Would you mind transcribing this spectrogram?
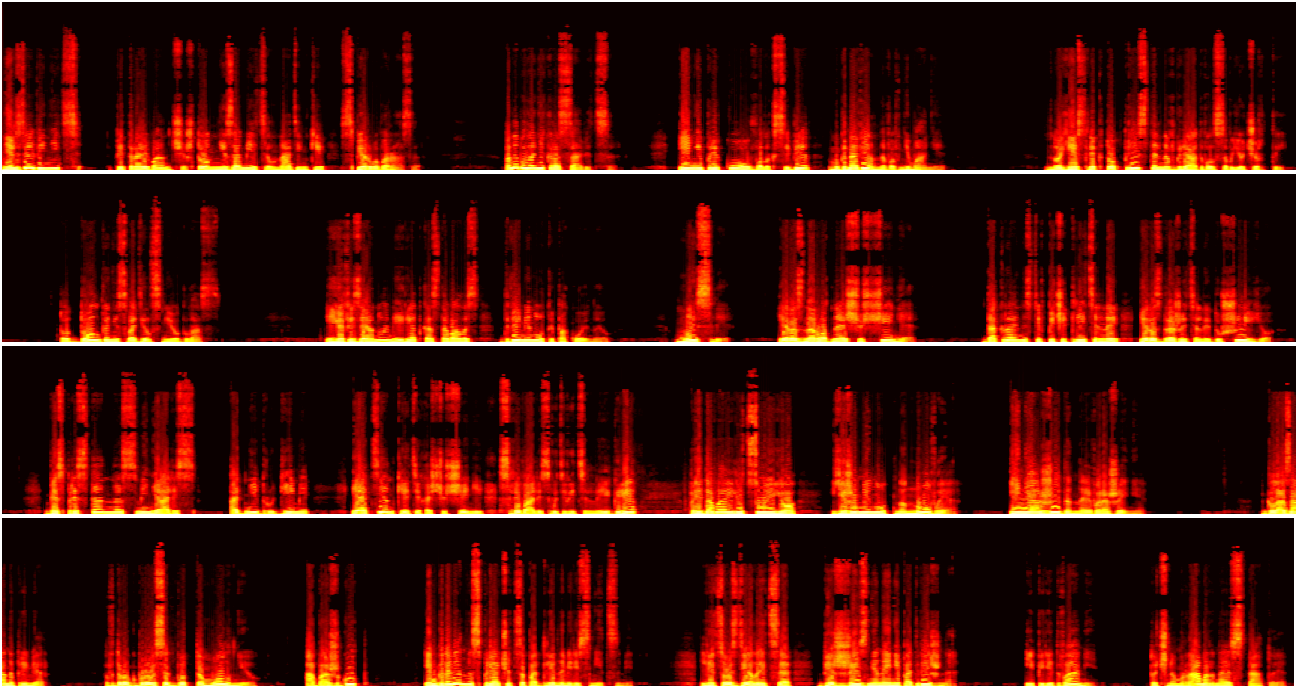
Нельзя винить Петра Ивановича, что он не заметил Наденьки с первого раза. Она была не красавица и не приковывала к себе мгновенного внимания. Но если кто пристально вглядывался в ее черты, то долго не сводил с нее глаз. Ее физиономия редко оставалась две минуты покойную. Мысли и разнородные ощущения до крайности впечатлительной и раздражительной души ее беспрестанно сменялись одни другими, и оттенки этих ощущений сливались в удивительной игре, придавая лицу ее ежеминутно новое и неожиданное выражение. Глаза, например, вдруг бросят будто молнию, обожгут и мгновенно спрячутся под длинными ресницами. Лицо сделается безжизненно и неподвижно, и перед вами точно мраморная статуя.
